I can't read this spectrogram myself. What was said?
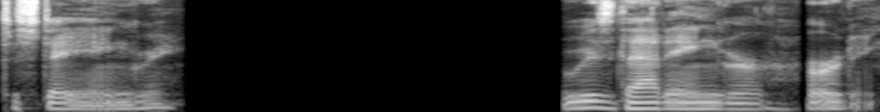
to stay angry? Who is that anger hurting?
